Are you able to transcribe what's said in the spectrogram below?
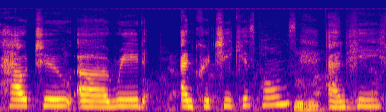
how to uh, read and critique his poems, and he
